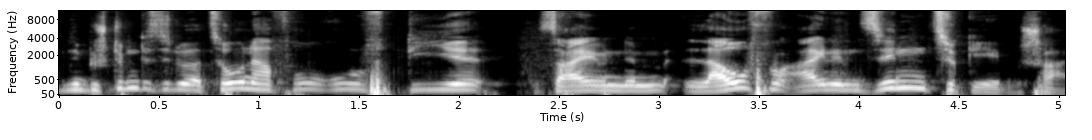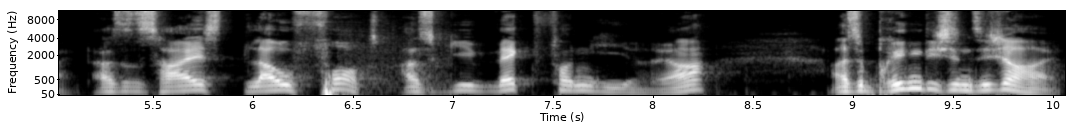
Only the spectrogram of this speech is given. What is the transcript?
eine bestimmte Situation hervorruft, die seinem Laufen einen Sinn zu geben scheint. Also das heißt, lauf fort, also geh weg von hier, ja. Also bring dich in Sicherheit.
